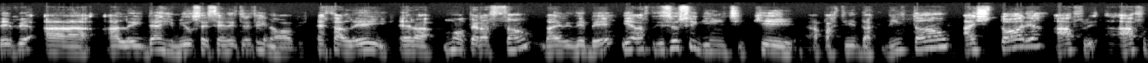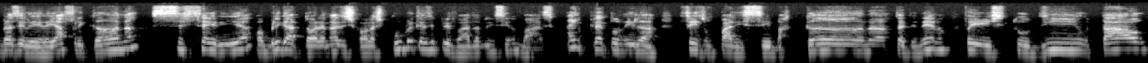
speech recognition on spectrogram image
teve a, a Lei 10.639. Essa lei era uma alteração da LDB e ela dizia o seguinte, que a partir de então, a história afro-brasileira e africana seria obrigatória nas escolas públicas e privadas do ensino básico. Aí Pretonila fez um parecer bacana, tá entendendo? Fez tudinho tal.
